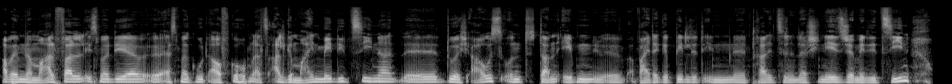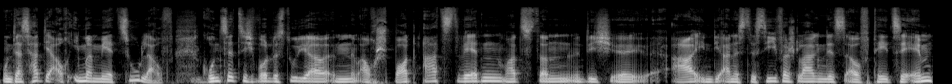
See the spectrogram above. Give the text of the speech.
Aber im Normalfall ist man dir äh, erstmal gut aufgehoben als Allgemeinmediziner äh, durchaus und dann eben äh, weitergebildet in äh, traditioneller chinesischer Medizin. Und das hat ja auch immer mehr Zulauf. Grundsätzlich wolltest du ja ähm, auch Sportarzt werden, hat's dann dich äh, A in die Anästhesie verschlagen, jetzt auf TCM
